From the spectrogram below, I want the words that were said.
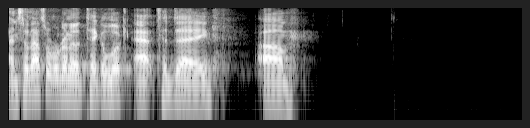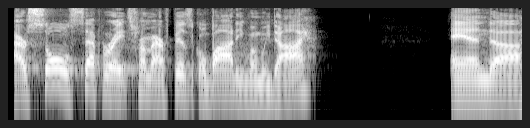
And so that's what we're going to take a look at today. Um, our soul separates from our physical body when we die. And uh,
